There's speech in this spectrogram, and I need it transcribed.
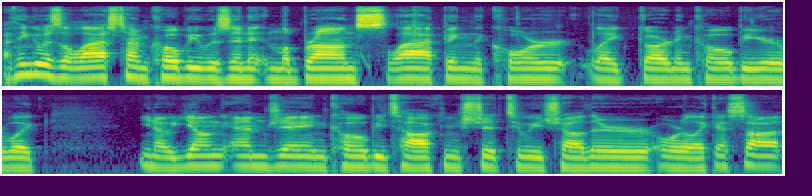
I think it was the last time Kobe was in it and LeBron slapping the court like guarding Kobe or like you know young MJ and Kobe talking shit to each other or like I saw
